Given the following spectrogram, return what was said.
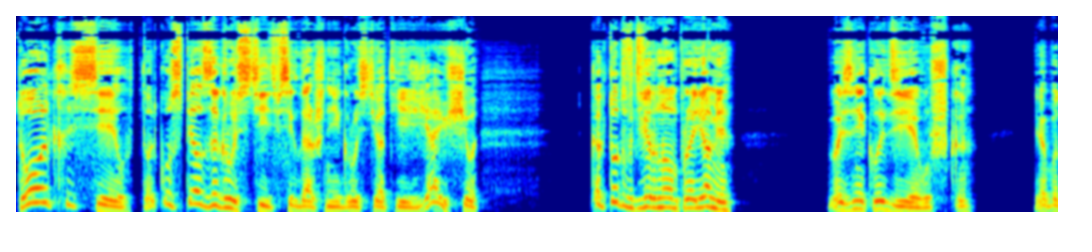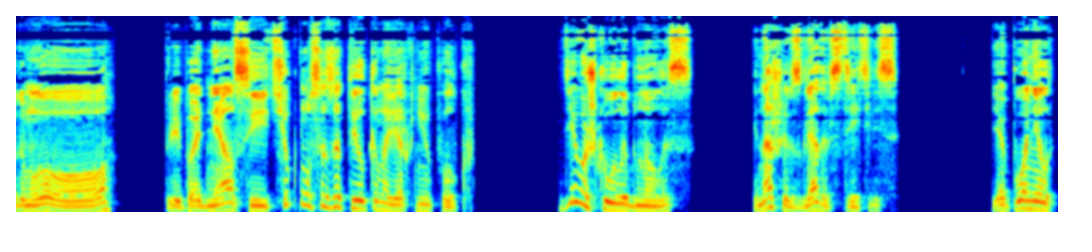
Только сел, только успел загрустить всегдашней грустью отъезжающего, как тут в дверном проеме возникла девушка. Я подумал, о, -о, -о приподнялся и тюкнулся затылком о верхнюю полку. Девушка улыбнулась, и наши взгляды встретились. Я понял,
